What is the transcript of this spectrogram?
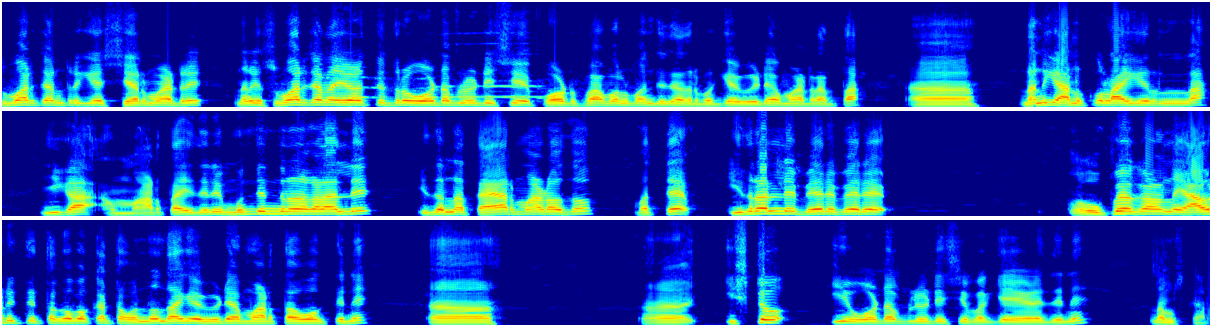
ಸುಮಾರು ಜನರಿಗೆ ಶೇರ್ ಮಾಡಿರಿ. ನನಗೆ ಸುಮಾರು ಜನ ಹೇಳ್ತಿದ್ರು O W D C powder ಫಾರ್ಮಲ್ಲಿ ಬಂದಿದೆ, ಅದ್ರ ಬಗ್ಗೆ ವಿಡಿಯೋ ಮಾಡ್ರಿ ಅಂತ. ನನಗೆ ಅನುಕೂಲ ಆಗಿರಲಿಲ್ಲ. ಈಗ ಮಾಡ್ತಾ ಇದ್ದೀನಿ ಮುಂದಿನ ದಿನಗಳಲ್ಲಿ ಇದನ್ನ ತಯಾರು ಮಾಡೋದು ಮತ್ತೆ ಇದರಲ್ಲಿ ಬೇರೆ ಬೇರೆ ಉಪಯೋಗಗಳನ್ನ ಯಾವ ರೀತಿ ತಗೋಬೇಕಂತ ಒಂದೊಂದಾಗಿ ವಿಡಿಯೋ ಮಾಡ್ತಾ ಹೋಗ್ತೀನಿ. ಇಷ್ಟು ಈ ಓ ಡಬ್ಲ್ಯೂ ಡಿ ಸಿ ಬಗ್ಗೆ ಹೇಳಿದ್ದೀನಿ. ನಮಸ್ಕಾರ.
